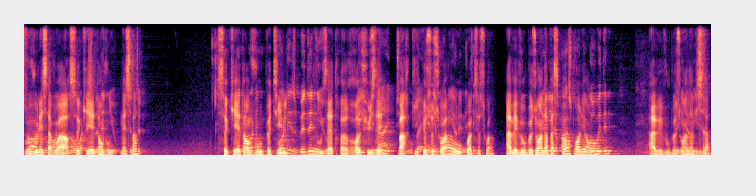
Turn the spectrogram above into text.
vous voulez savoir ce qui est en vous, n'est-ce pas Ce qui est en vous peut-il vous être refusé par qui que ce soit ou quoi que ce soit? Avez-vous besoin d'un passeport pour aller en vous? Avez-vous besoin d'un visa?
